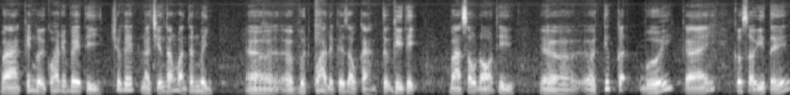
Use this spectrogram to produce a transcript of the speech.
Và cái người có HIV thì trước hết là chiến thắng bản thân mình à, à, vượt qua được cái rào cản tự kỳ thị. Và sau đó thì tiếp cận với cái cơ sở y tế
